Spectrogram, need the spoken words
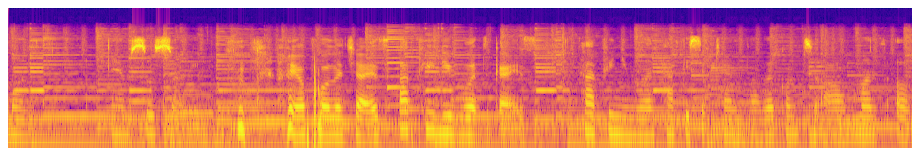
month. I am so sorry. I apologize. Happy new month, guys. Happy new month. Happy September. Welcome to our month of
